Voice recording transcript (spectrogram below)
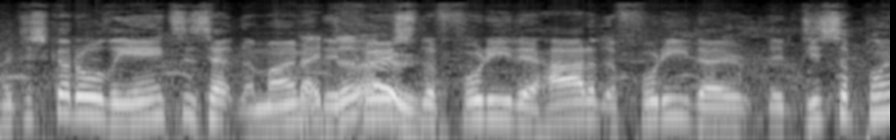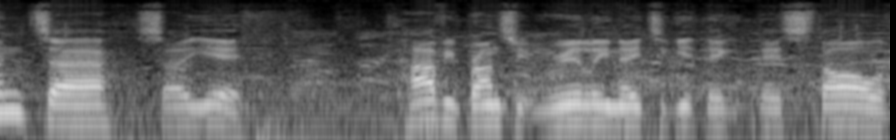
They just got all the answers at the moment. They they're do. first the footy. They're hard at the footy. They're, they're disciplined. Uh, so yeah, Harvey Brunswick really need to get their, their style of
